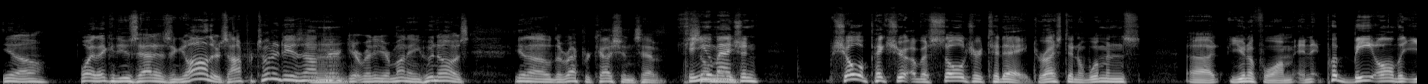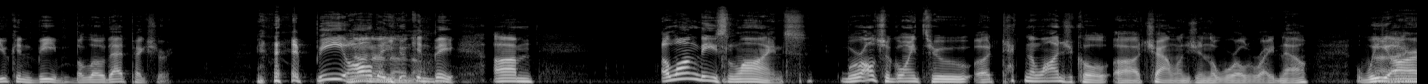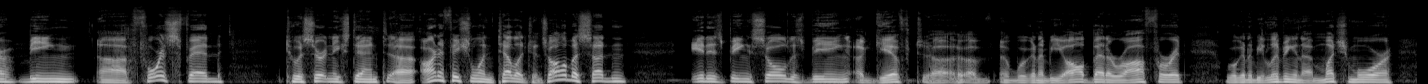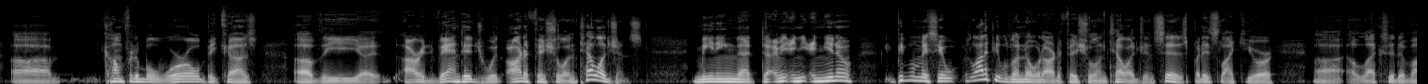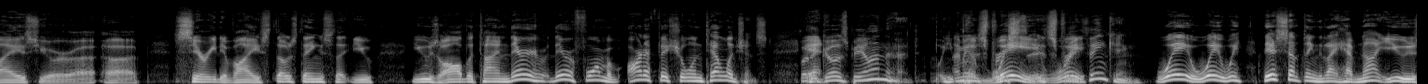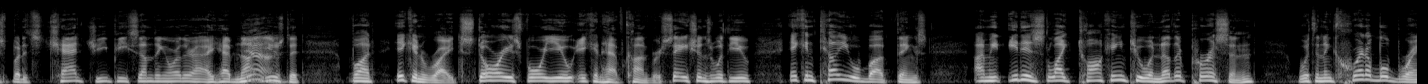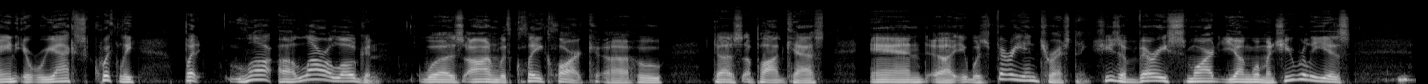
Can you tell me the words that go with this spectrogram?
you know, boy, they could use that as a oh, there's opportunities out Hmm. there. Get rid of your money. Who knows? You know, the repercussions have. Can so you many- imagine? Show a picture of a soldier today dressed in a woman's uh, uniform and put be all that you can be below that picture. be all no, that no, you no. can be. Um, along these lines, we're also going through a technological uh, challenge in the world right now. We are being uh, force fed to a certain extent uh, artificial intelligence. All of a sudden, it is being sold as being a gift. Uh, uh, we're going to be all better off for it. We're going to be living in a much more uh, comfortable world because of the uh, our advantage with artificial intelligence. Meaning that I mean, and, and you know, people may say a lot of people don't know what artificial intelligence is, but it's like your uh, Alexa device, your uh, uh, Siri device, those things that you use all the time. They're they're a form of artificial intelligence. But it goes beyond that. I mean, it's free, way, it's way- free thinking. Way, way, way. There's something that I have not used, but it's Chat GP something or other. I have not Yeah. used it, but it can write stories for you. It can have conversations with you. It can tell you about things. I mean, it is like talking to another person with an incredible brain. It reacts quickly. But Lara, uh, Lara Logan was on with Clay Clark, uh, who does a podcast, and uh, it was very interesting. She's a very smart young woman. She really is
